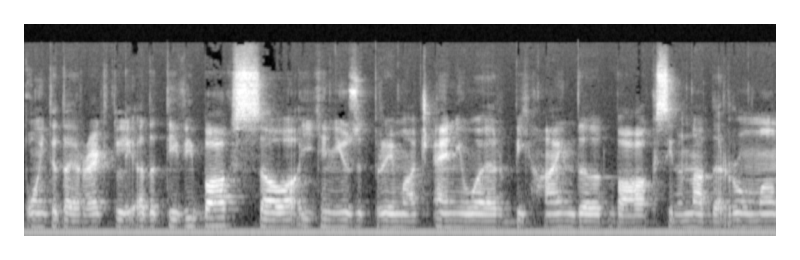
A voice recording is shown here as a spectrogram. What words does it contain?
pointed directly at the TV box so you can use it pretty much anywhere behind the box in another room uh,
